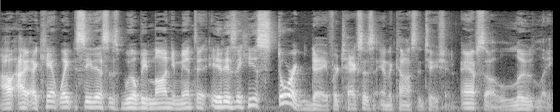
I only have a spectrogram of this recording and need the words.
I, I, can't wait to see this. This will be monumental. It is a historic day for Texas and the Constitution. Absolutely.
